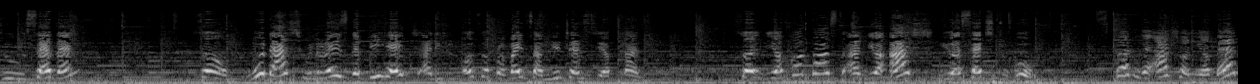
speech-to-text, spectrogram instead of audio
to 7. So wood ash will raise the pH and it will also provide some nutrients to your plant. So your compost and your ash, you are set to go. Spread the ash on your bed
